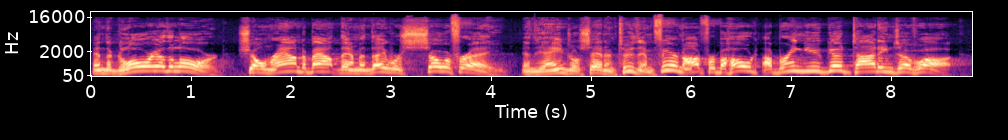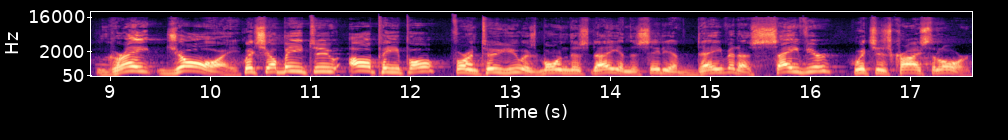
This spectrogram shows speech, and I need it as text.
and the glory of the Lord shone round about them, and they were so afraid. And the angel said unto them, Fear not, for behold, I bring you good tidings of what? Great joy, which shall be to all people. For unto you is born this day in the city of David a Savior, which is Christ the Lord.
